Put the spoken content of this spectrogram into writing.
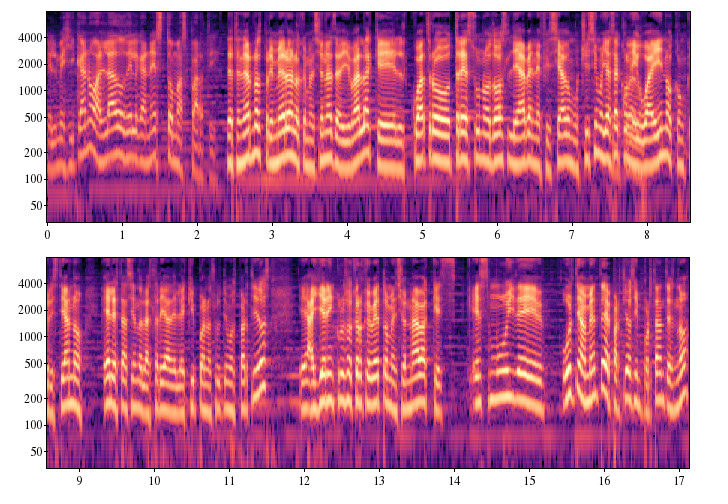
el mexicano al lado del ganés Thomas Party. Detenernos primero en lo que mencionas de Dybala, que el 4-3-1-2 le ha beneficiado muchísimo, ya sea con Higuaín o con Cristiano, él está siendo la estrella del equipo en los últimos partidos. Eh, ayer incluso creo que Beto mencionaba que es, es muy de últimamente de partidos importantes, ¿no?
